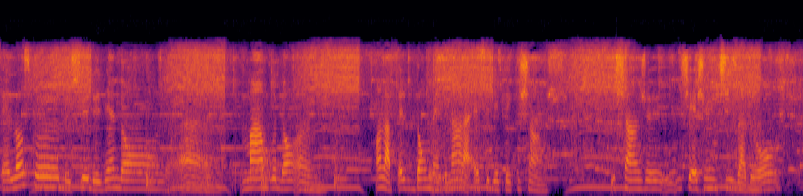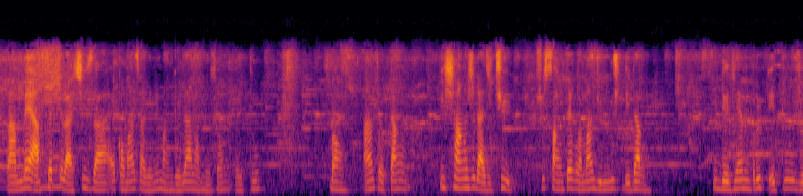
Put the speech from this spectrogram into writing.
C'est lorsque monsieur devient donc un membre, donc on l'appelle donc maintenant la SDP qui change. Il change, il cherche une chisa dehors. La mère accepte la chisa, elle commence à venir m'engueuler à la maison et tout. Bon, entre-temps, il change d'attitude. Je sentais vraiment du louche dedans il devient brut et tout. Je,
